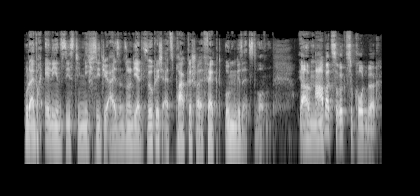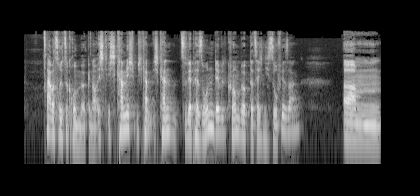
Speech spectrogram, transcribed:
wo du einfach Aliens siehst, die nicht CGI sind, sondern die halt wirklich als praktischer Effekt umgesetzt wurden. Ja, Ähm, aber zurück zu Kronberg. Aber zurück zu Kronberg, genau. Ich, ich kann mich, ich kann, ich kann zu der Person David Kronberg tatsächlich nicht so viel sagen. Ähm,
